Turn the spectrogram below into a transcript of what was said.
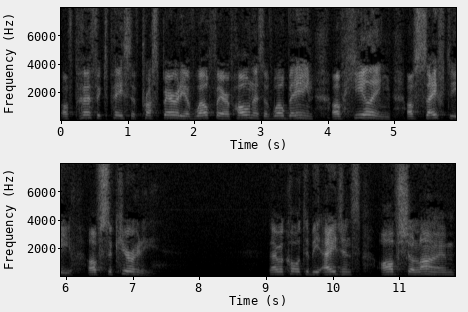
of perfect peace, of prosperity, of welfare, of wholeness, of well being, of healing, of safety, of security. They were called to be agents of shalom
